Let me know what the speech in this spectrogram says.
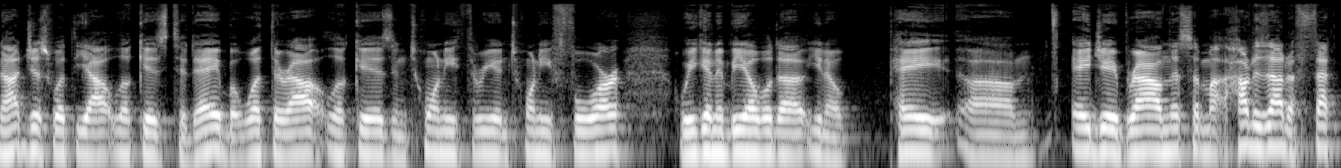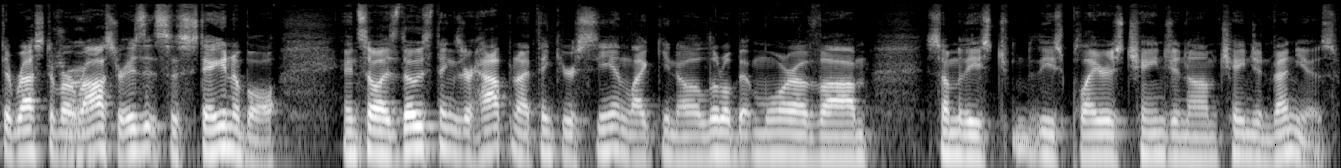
not just what the outlook is today but what their outlook is in 23 and 24 are we going to be able to you know pay um, AJ Brown this amount. How does that affect the rest of our roster? Is it sustainable? And so as those things are happening, I think you're seeing like you know a little bit more of um, some of these these players changing um, changing venues.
